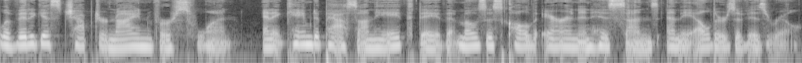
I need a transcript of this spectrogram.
Leviticus chapter 9, verse 1. And it came to pass on the eighth day that Moses called Aaron and his sons and the elders of Israel.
